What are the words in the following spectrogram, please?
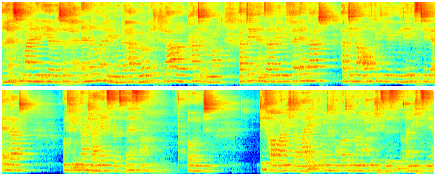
Rette meine Ehe, bitte verändere mein Leben. Und er hat wirklich klare Kante gemacht, hat Dinge in seinem Leben verändert, hat Dinge aufgegeben, Lebensstil geändert. Und für ihn war klar, jetzt wird es besser. Und die Frau war nicht dabei, die wollte von Gott immer noch nichts wissen oder nichts mehr.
